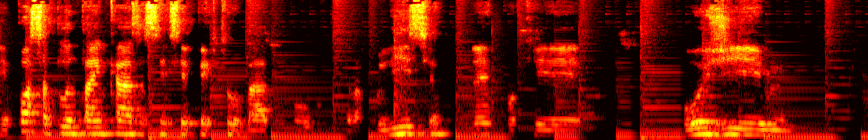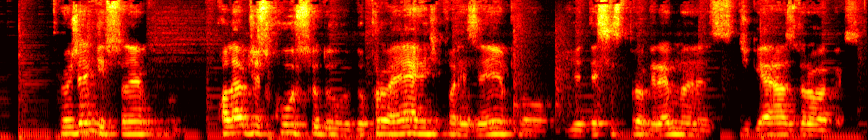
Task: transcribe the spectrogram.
eh, possa plantar em casa sem ser perturbado pela polícia, né? porque Hoje, hoje é isso, né? Qual é o discurso do, do ProERD, por exemplo, desses programas de guerra às drogas?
